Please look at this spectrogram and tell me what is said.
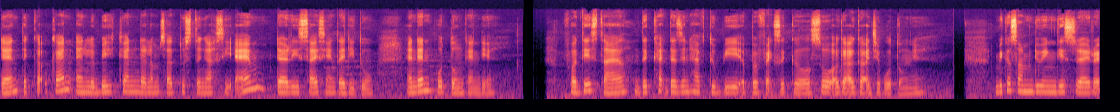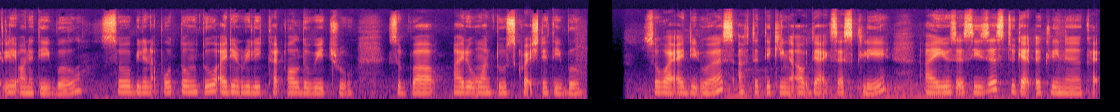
dan tekapkan and lebihkan dalam 1.5 cm dari saiz yang tadi tu and then potongkan dia. For this style, the cut doesn't have to be a perfect circle so agak-agak je potongnya. Because I'm doing this directly on a table, so bila nak potong tu, I didn't really cut all the way through sebab I don't want to scratch the table. So what I did was, after taking out the excess clay, I used a scissors to get a cleaner cut.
